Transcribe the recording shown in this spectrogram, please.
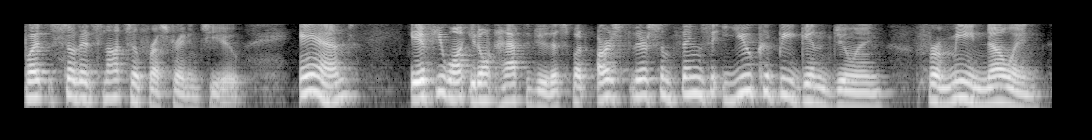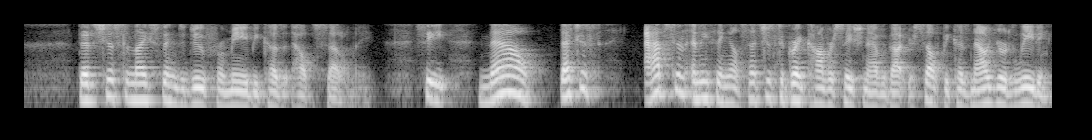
but so that it's not so frustrating to you? And if you want, you don't have to do this, but are there some things that you could begin doing for me, knowing that it's just a nice thing to do for me because it helps settle me? See, now that's just absent anything else, that's just a great conversation to have about yourself because now you're leading.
